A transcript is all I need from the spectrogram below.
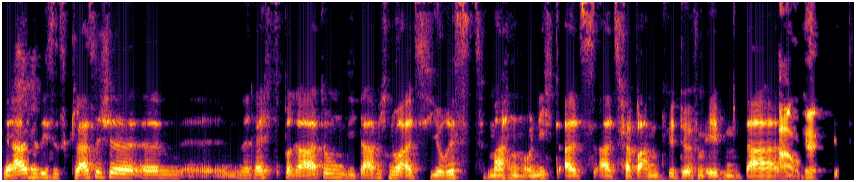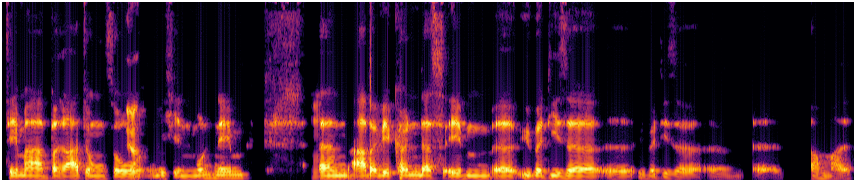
ja, also dieses klassische ähm, eine Rechtsberatung, die darf ich nur als Jurist machen und nicht als als Verband. Wir dürfen eben da ah, okay. das Thema Beratung so ja. nicht in den Mund nehmen. Mhm. Ähm, aber wir können das eben äh, über diese, äh, über diese, äh, äh mal,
